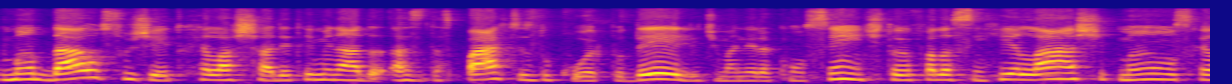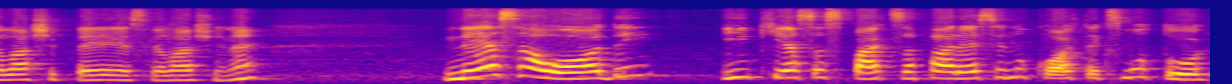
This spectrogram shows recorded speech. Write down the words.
mandar o sujeito relaxar determinadas as, das partes do corpo dele de maneira consciente. Então eu falo assim, relaxe mãos, relaxe pés, relaxe, né? Nessa ordem em que essas partes aparecem no córtex motor.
